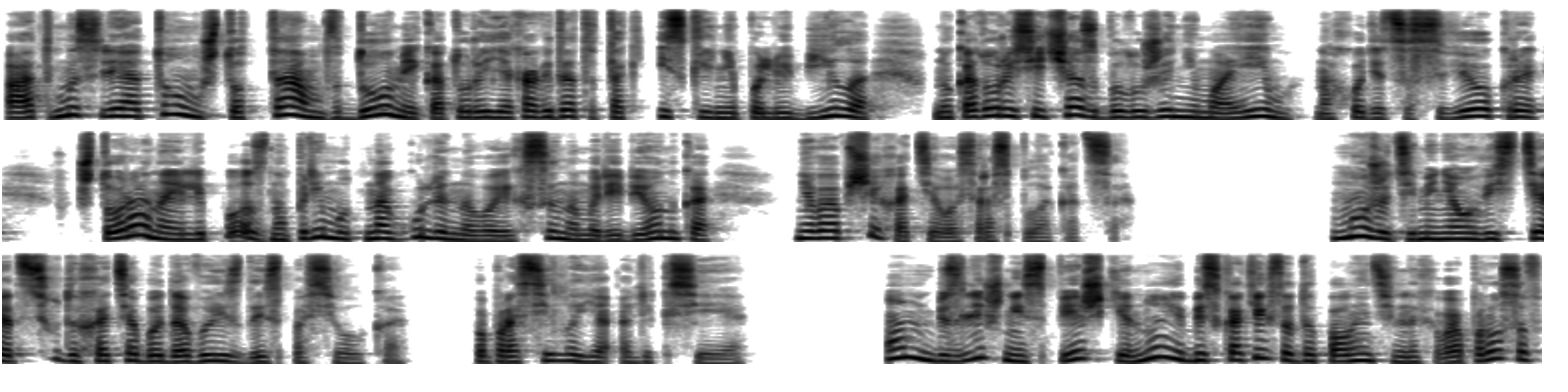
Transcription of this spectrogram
А от мысли о том, что там, в доме, который я когда-то так искренне полюбила, но который сейчас был уже не моим, находятся свекры, что рано или поздно примут нагуленного их сыном ребенка, мне вообще хотелось расплакаться. «Можете меня увезти отсюда хотя бы до выезда из поселка?» – попросила я Алексея. Он без лишней спешки, ну и без каких-то дополнительных вопросов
